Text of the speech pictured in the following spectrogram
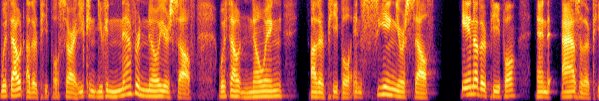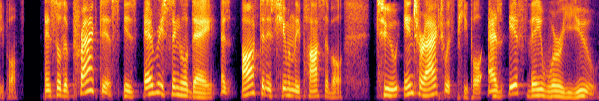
without other people sorry you can you can never know yourself without knowing other people and seeing yourself in other people and as other people and so the practice is every single day, as often as humanly possible, to interact with people as if they were you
